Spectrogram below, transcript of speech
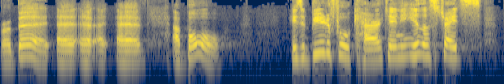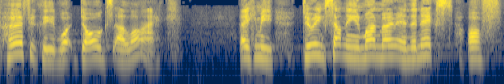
or a bird, a, a, a, a ball. He's a beautiful character and he illustrates perfectly what dogs are like. They can be doing something in one moment and the next off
